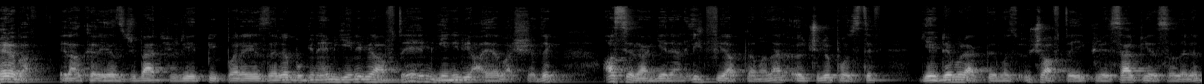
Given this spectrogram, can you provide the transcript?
Merhaba, Elal Karayazıcı ben, Hürriyet Big Para yazarı. Bugün hem yeni bir haftaya hem yeni bir aya başladık. Asya'dan gelen ilk fiyatlamalar ölçülü pozitif. Geride bıraktığımız 3 haftayı küresel piyasaların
